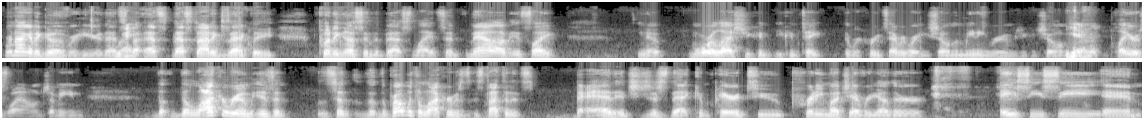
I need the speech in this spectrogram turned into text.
we're not going to go over here. That's Right. not, that's that's not exactly putting us in the best light. So now it's like, you know, more or less, you can you can take the recruits everywhere. You show them the meeting rooms, you can show them Yeah. the players' lounge. I mean, the the locker room isn't. So the, the problem with the locker room is it's not that it's bad. It's just that compared to pretty much every other ACC and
